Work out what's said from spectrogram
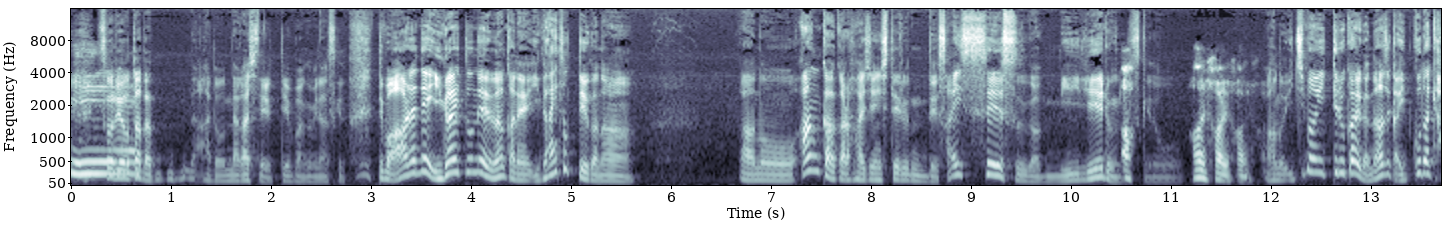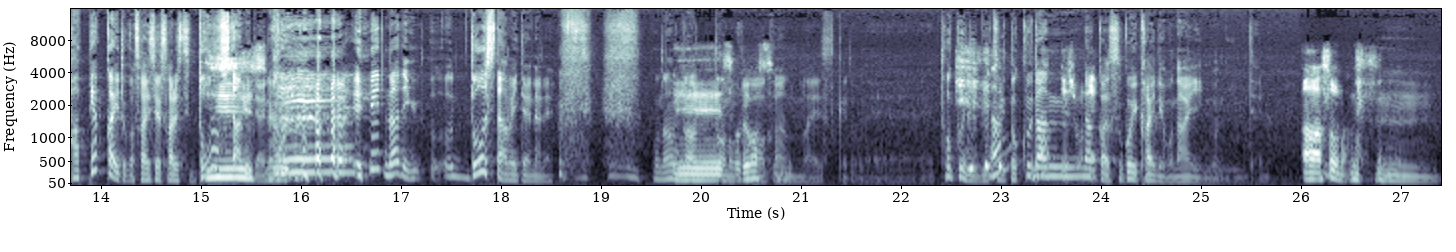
え。ー それをただあの流してるっていう番組なんですけど。でもあれね意外とねなんかね意外とっていうかなあのアンカーから配信してるんで再生数が見れるんですけどはいはいはいはい。あの一番いってる回がなぜか1個だけ800回とか再生されててどうしたえーみたいな、すごいえ 何？どうしたみたいなね。もうなんかあったえーのかそれはすごい。わかんないですけどね、特に別に特段なんかすごい回でもないのにみたいああ、そうなんですな、うね。ん、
